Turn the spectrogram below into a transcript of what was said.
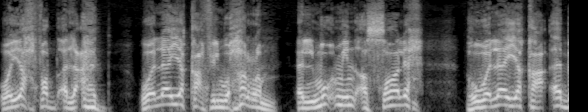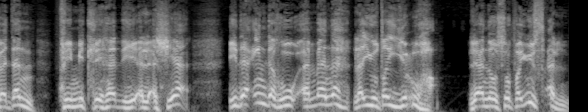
ويحفظ العهد ولا يقع في المحرم. المؤمن الصالح هو لا يقع أبدا في مثل هذه الأشياء. إذا عنده أمانة لا يضيعها لأنه سوف يسأل.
